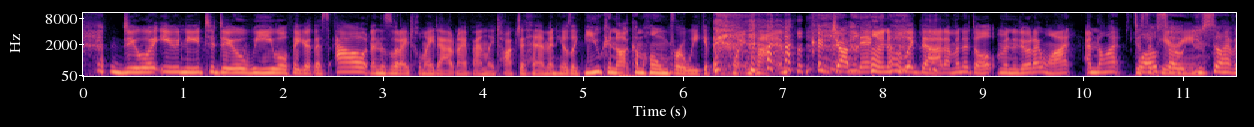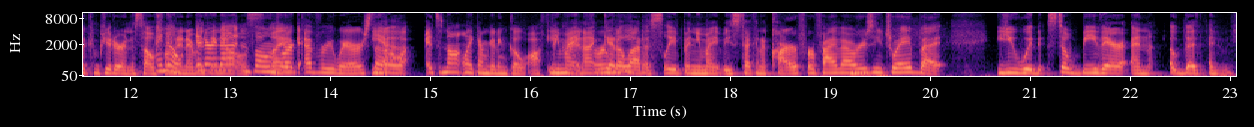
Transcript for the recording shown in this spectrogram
do what you need to do. We will figure this out. And this is what I told my dad when I finally talked to him. And he was like, you cannot come home for a week at this point in time. Good job, Nick. and I was like, Dad, I'm an adult. I'm going to do what I want. I'm not Well, also, disappearing. you still have a computer and a cell phone and everything internet else. and phones Like, work everywhere, so Yeah. it's not like I'm going to go off. The you might not get a week. lot of sleep and you might be stuck in a car for five hours each way, but you would still be there. And, uh, that, and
